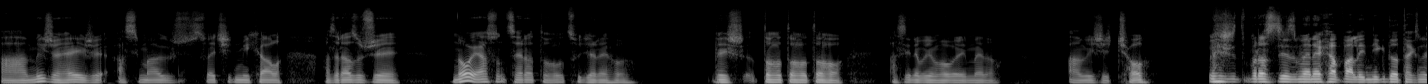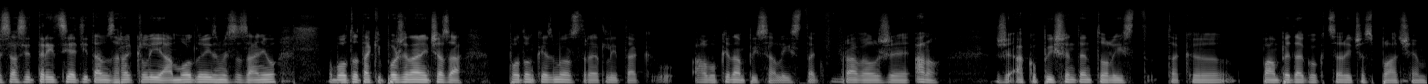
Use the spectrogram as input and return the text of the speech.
a my, že hej, že asi už svedčiť Michal a zrazu, že no ja som dcera toho odsudeného, vieš, toho, toho, toho, asi nebudem hovoriť meno. A my, že čo? Vieš, proste sme nechápali nikto, tak sme sa asi 30 tam zhrkli a modlili sme sa za ňu. Bol to taký poženaný čas a potom, keď sme ho stretli, tak, alebo keď nám písal list, tak vravel, že áno, že ako píšem tento list, tak uh, pán pedagóg celý čas plačem,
